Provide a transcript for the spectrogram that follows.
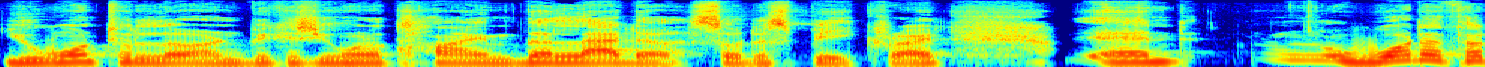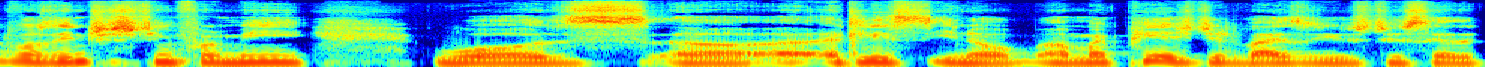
You want to learn because you want to climb the ladder, so to speak, right? And what I thought was interesting for me was, uh, at least, you know, uh, my PhD advisor used to say that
